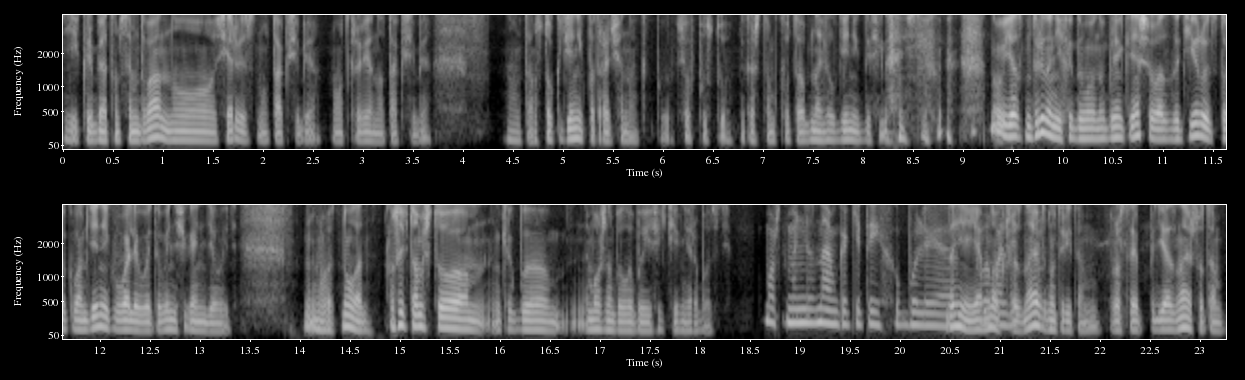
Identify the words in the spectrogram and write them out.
и к ребятам с М2, но сервис, ну, так себе, ну, откровенно так себе. Ну, там столько денег потрачено, как бы все впустую. Мне кажется, там кто-то обналил денег дофига. ну, я смотрю на них и думаю, ну, блин, конечно, вас датируют, столько вам денег вываливают, а вы нифига не делаете. Вот, ну ладно. Но суть в том, что как бы можно было бы эффективнее работать. Может, мы не знаем какие-то их более Да не, я много что знаю внутри, там просто я, я знаю, что там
